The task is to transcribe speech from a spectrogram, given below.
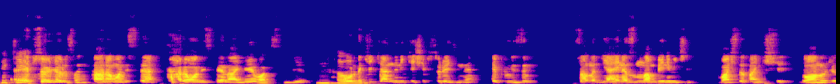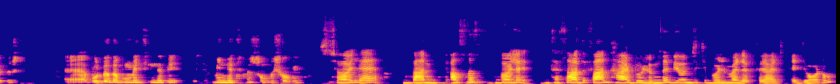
Peki. E, hep söylüyoruz hani kahraman isteyen, kahraman isteyen aynaya baksın diye. Doğru. Oradaki kendini keşif sürecini hepimizin sanırım yani en azından benim için başlatan kişi Doğan Hoca'dır. Ee, burada da bu metinle bir minnetimi sunmuş olayım. Şöyle ben aslında böyle tesadüfen her bölümde bir önceki bölüme refer ediyorum.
